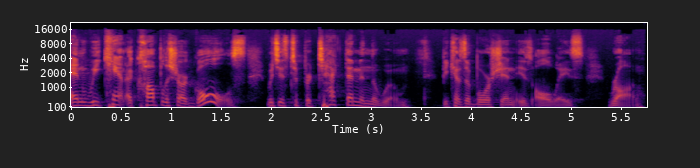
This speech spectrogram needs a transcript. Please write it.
and we can't accomplish our goals, which is to protect them in the womb because abortion is always wrong.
